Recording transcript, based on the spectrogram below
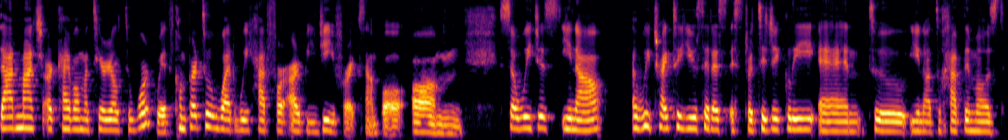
that much archival material to work with compared to what we had for RBG, for example. Um, so we just, you know, we try to use it as strategically and to you know to have the most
